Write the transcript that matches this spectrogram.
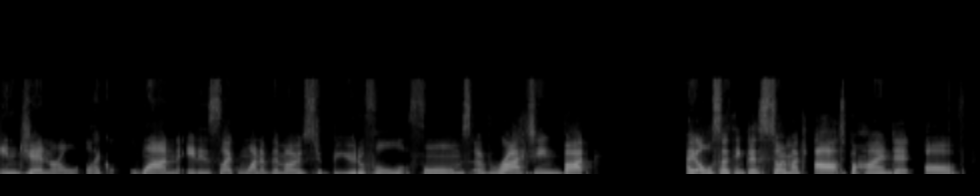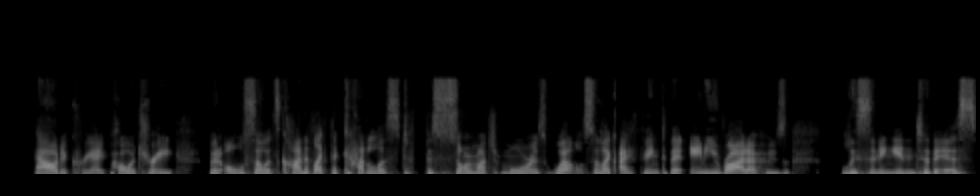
in general, like one, it is like one of the most beautiful forms of writing, but I also think there's so much art behind it of how to create poetry, but also it's kind of like the catalyst for so much more as well. So, like, I think that any writer who's listening into this,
